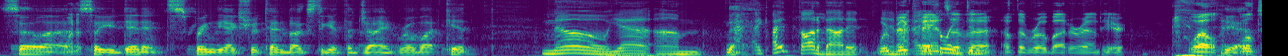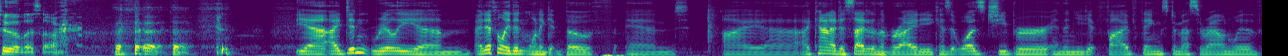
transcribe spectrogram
So, uh, if- so you didn't spring the extra ten bucks to get the giant robot kit? No, yeah, um, I, I thought about it. We're big I, I fans definitely of didn't- uh, of the robot around here. Well, Yeah. well, two of us are. Yeah, I didn't really. Um, I definitely didn't want to get both, and I uh, I kind of decided on the variety because it was cheaper, and then you get five things to mess around with,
